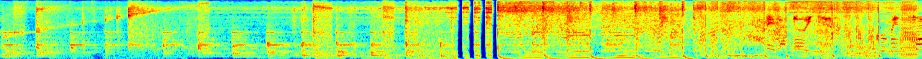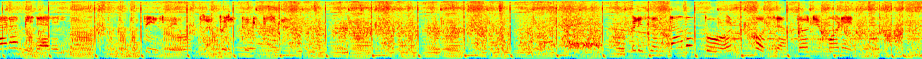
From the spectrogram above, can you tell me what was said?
Comenzar a mirar el mundo desde otra perspectiva. Presentado por José Antonio Moreno.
